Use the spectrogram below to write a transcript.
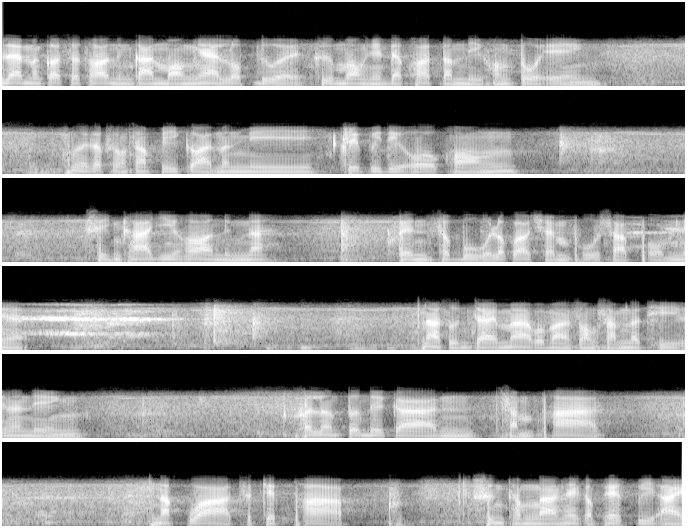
และมันก็สะท้อนถึงการมองแง่ลบด้วย คือมองเห็นแต่ข้อตำหนิของตัวเอง เมื่อสักสองสามปีก่อนมันมีคลิปวิดีโอของสินค้ายี่ห้อหนึ่งนะ เป็นสบู่แล้วก็แชมพูสระผมเนี่ย น่าสนใจมากประมาณสองสามนาทีเท่านั้นเองเขาเริ่มต้นด้วยการสัมภาษณ์ นักวาดสเก็ตภาพ ซึ่งทำงานให้กับ FBI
